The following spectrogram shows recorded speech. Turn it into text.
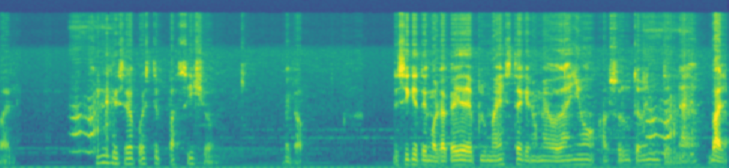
vale. Tiene que ser por este pasillo. Me cago. Decir que tengo la caída de pluma esta que no me hago daño absolutamente nada. Vale.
